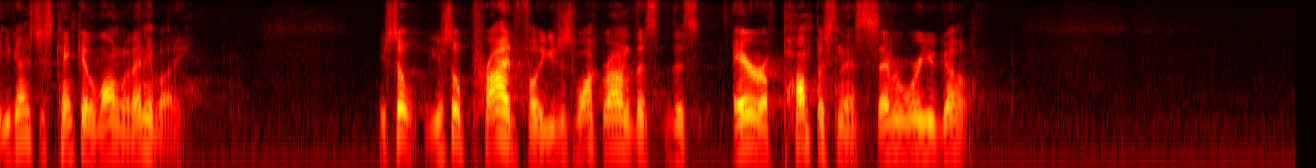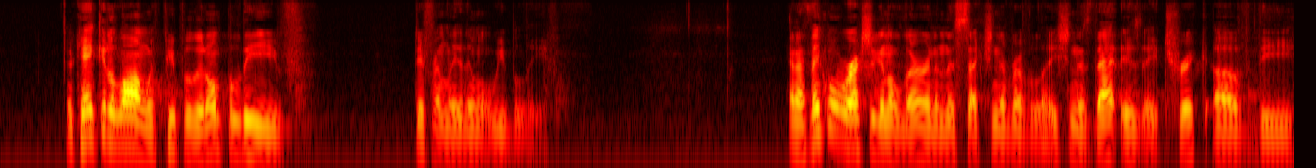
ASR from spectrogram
you guys just can't get along with anybody. You're so, you're so prideful. You just walk around with this, this air of pompousness everywhere you go. You can't get along with people who don't believe differently than what we believe. And I think what we're actually going to learn in this section of Revelation is that is a trick of the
